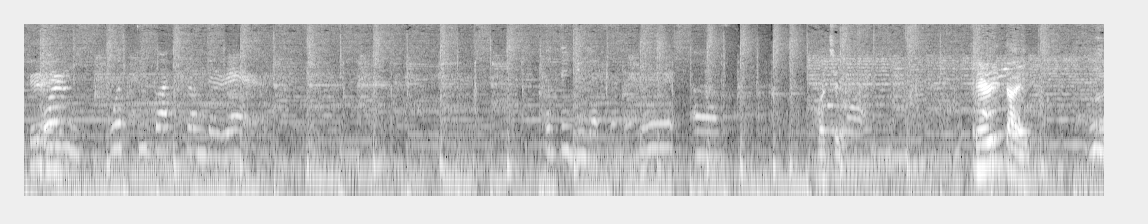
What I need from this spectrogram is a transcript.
Okay. Or what you got from the rare. Um, What's it? Uh, Fairy type.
